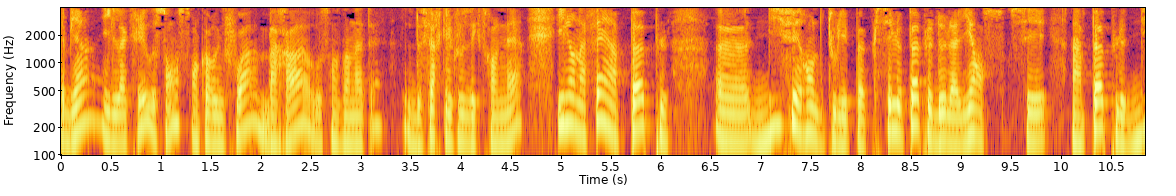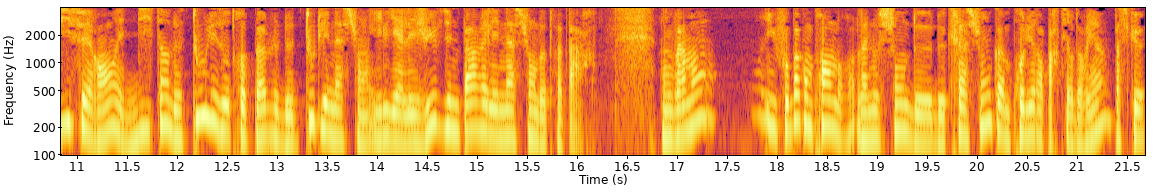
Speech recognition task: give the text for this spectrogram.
Eh bien, il l'a créé au sens, encore une fois, bara, au sens d'un de faire quelque chose d'extraordinaire. Il en a fait un peuple euh, différent de tous les peuples. C'est le peuple de l'Alliance. C'est un peuple différent et distinct de tous les autres peuples, de toutes les nations. Il y a les Juifs d'une part et les nations d'autre part. Donc vraiment, il faut pas comprendre la notion de, création comme produire à partir de rien, parce que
